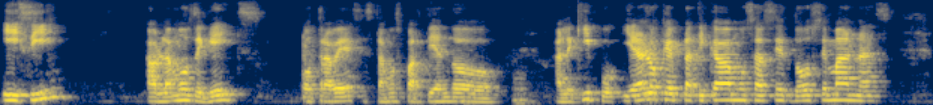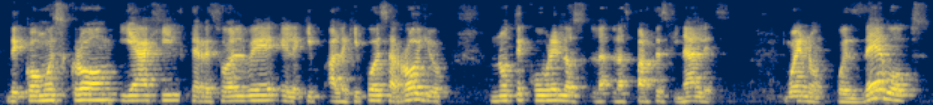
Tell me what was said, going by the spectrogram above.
Y sí, hablamos de Gates, otra vez estamos partiendo al equipo. Y era lo que platicábamos hace dos semanas de cómo Scrum y Agile te resuelve el equipo, al equipo de desarrollo no te cubre las partes finales. Bueno, pues DevOps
